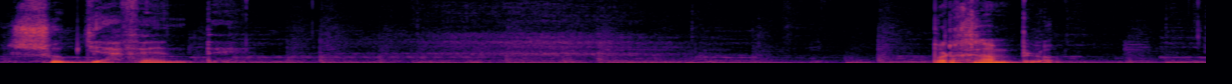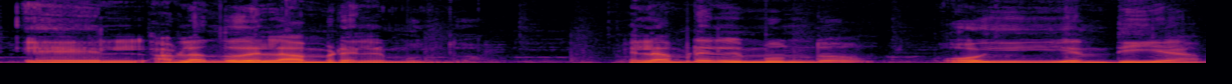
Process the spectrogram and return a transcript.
subyacente. Por ejemplo, hablando del hambre en el mundo. El hambre en el mundo hoy en día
